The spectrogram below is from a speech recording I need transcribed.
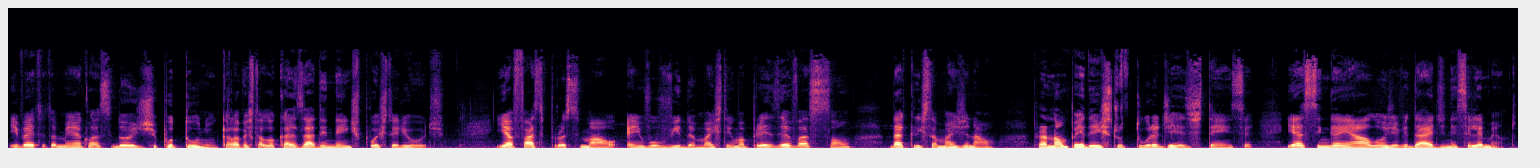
E vai ter também a classe 2, de tipo túnel, que ela vai estar localizada em dentes posteriores. E a face proximal é envolvida, mas tem uma preservação da crista marginal, para não perder estrutura de resistência e assim ganhar longevidade nesse elemento.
